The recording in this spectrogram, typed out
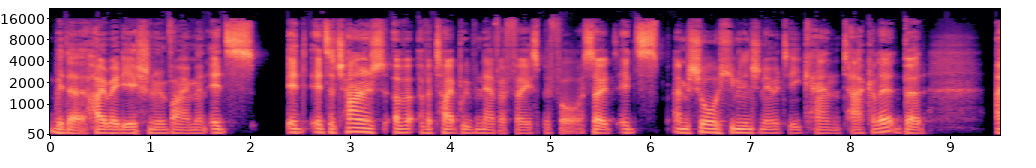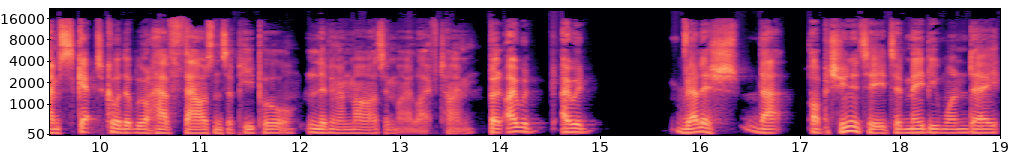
with a high radiation environment. It's it, it's a challenge of of a type we've never faced before. So it, it's I'm sure human ingenuity can tackle it, but I'm skeptical that we'll have thousands of people living on Mars in my lifetime. But I would I would relish that opportunity to maybe one day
